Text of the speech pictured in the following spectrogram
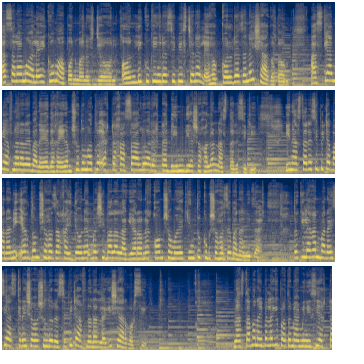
আসসালামু আলাইকুম, আপন মানুষজন। অনলি কুকিং রেসিপিস চ্যানেলে সকলরে জানাই স্বাগতম। আজকে আমি আপনারা বানিয়ে দেখাইলাম শুধুমাত্র একটা খাসা আলু আর একটা ডিম দিয়ে সকালের নাস্তা রেসিপি এই নাস্তা রেসিপিটা বানানি একদম সহজ আর খাইতে অনেক বেশি ভালো লাগে আর অনেক কম সময়ে কিন্তু খুব সহজে বানানি যায়। তো কিলাখান বানাইছি, আজকের এই সহজ সুন্দর রেসিপিটা আপনারা লাগি শেয়ার করছি। নাস্তা বানাইবার লাগি প্রথমে আমি নিছি একটা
